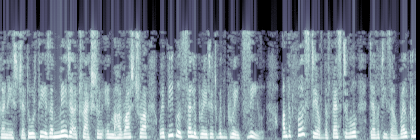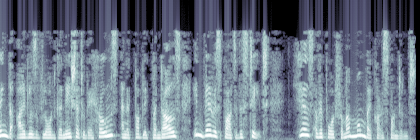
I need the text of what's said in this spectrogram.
Ganesh Chaturthi is a major attraction in Maharashtra where people celebrate it with great zeal. On the first day of the festival, devotees are welcoming the idols of Lord Ganesha to their homes and at public pandals in various parts of the state. Here's a report from a Mumbai correspondent.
